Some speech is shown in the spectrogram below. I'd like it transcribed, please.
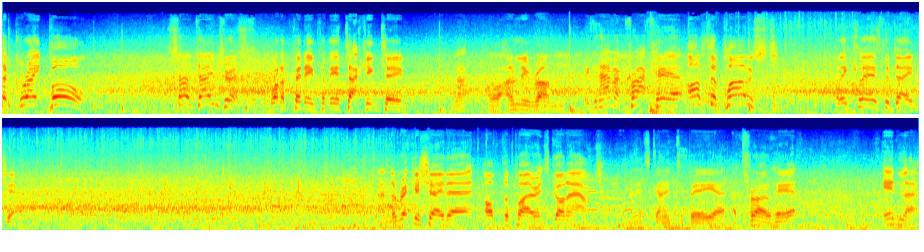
That's a great ball. So dangerous. What a pity for the attacking team. That will only run. He can have a crack here, off the post. Well, he clears the danger. And the ricochet there, off the player, it's gone out. And it's going to be a, a throw here. Inler.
